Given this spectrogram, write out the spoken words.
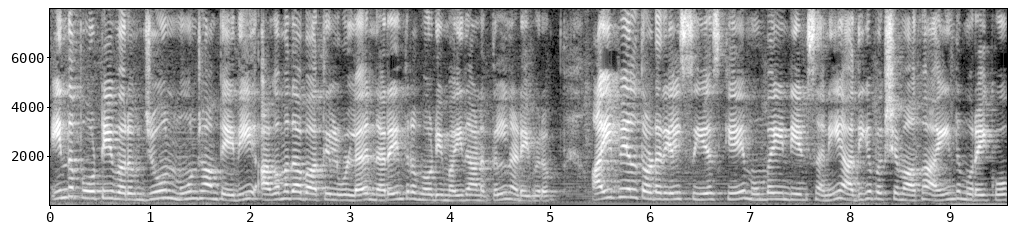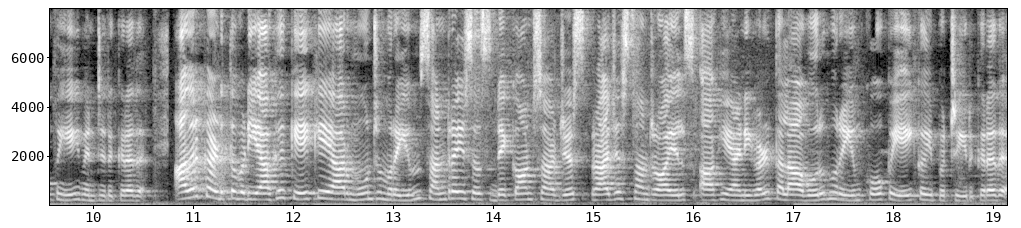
இந்த போட்டி வரும் ஜூன் மூன்றாம் தேதி அகமதாபாத்தில் உள்ள நரேந்திர மோடி மைதானத்தில் நடைபெறும். ஐபிஎல் தொடரில் சிஎஸ்கே மும்பை இந்தியன்ஸ் அணி அதிகபட்சமாக ஐந்து முறை கோப்பையை வென்றிருக்கிறது. அதற்கு அடுத்தபடியாக கேகேஆர் மூன்று முறையும் Sunrisers Deccan Chargers Rajasthan Royals ஆகிய அணிகள் தலா ஒரு முறையும் கோப்பையை கைப்பற்றியிருக்கிறது.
